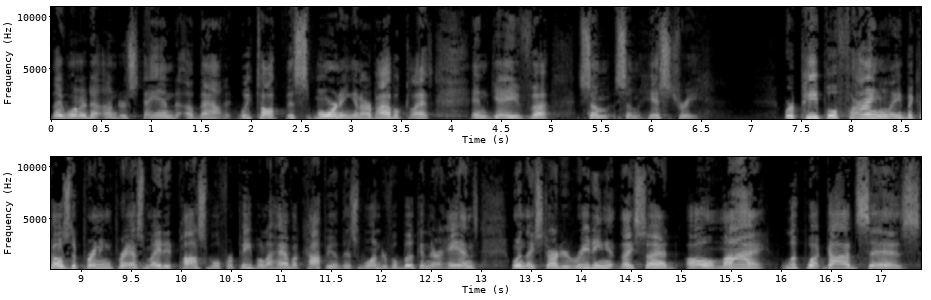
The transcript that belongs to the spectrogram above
They wanted to understand about it. We talked this morning in our Bible class and gave uh, some, some history where people finally, because the printing press made it possible for people to have a copy of this wonderful book in their hands, when they started reading it, they said, Oh my, look what God says.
